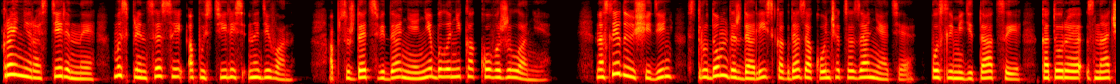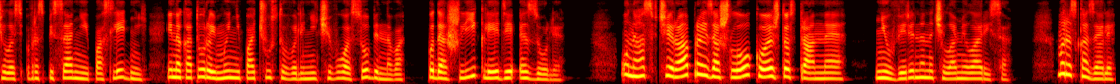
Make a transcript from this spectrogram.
Крайне растерянные, мы с принцессой опустились на диван. Обсуждать свидание не было никакого желания. На следующий день с трудом дождались, когда закончатся занятия. После медитации, которая значилась в расписании последней и на которой мы не почувствовали ничего особенного, подошли к леди Эзоле. «У нас вчера произошло кое-что странное», — неуверенно начала Милариса. Мы рассказали,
